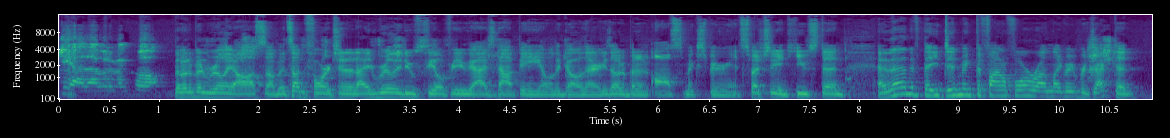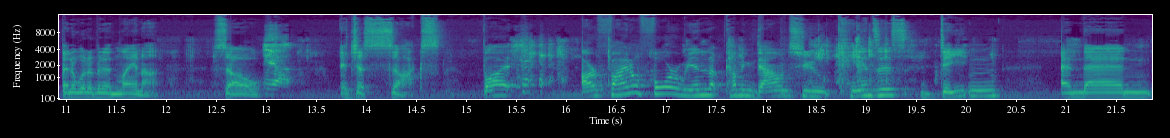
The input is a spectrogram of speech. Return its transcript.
Yeah, that would have been cool. That would have been really awesome. It's unfortunate. I really do feel for you guys not being able to go there because that would have been an awesome experience, especially in Houston. And then if they did make the Final Four run like we projected, then it would have been Atlanta. So Yeah. it just sucks. But our Final Four, we ended up coming down to Kansas, Dayton, and then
